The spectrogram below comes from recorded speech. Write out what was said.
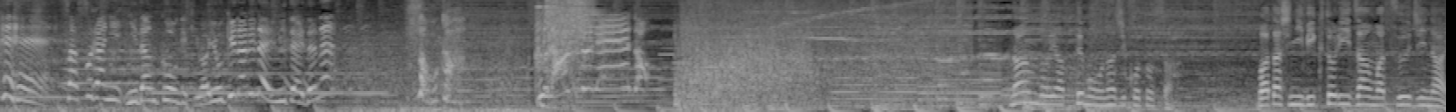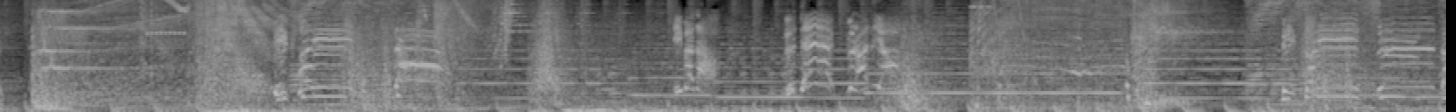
へへさすがに二段攻撃は避けられないみたいだねそうか。グランブレ何度やっても同じことさ。私にビクトリー山は通じない。ビクトリー今だ！撃て！グラディオン！ビクトリーシュート！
